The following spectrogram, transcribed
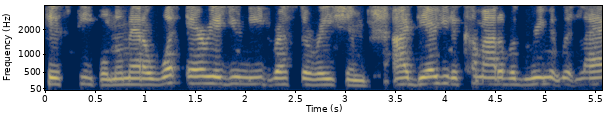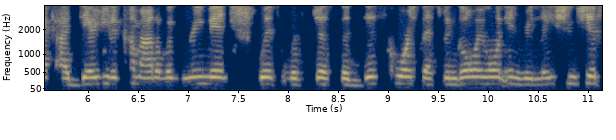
his people, no matter what area you need restoration. I dare you to come out of agreement with lack. I dare you to come out of agreement with, with just the discourse that's been going on in relationships.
